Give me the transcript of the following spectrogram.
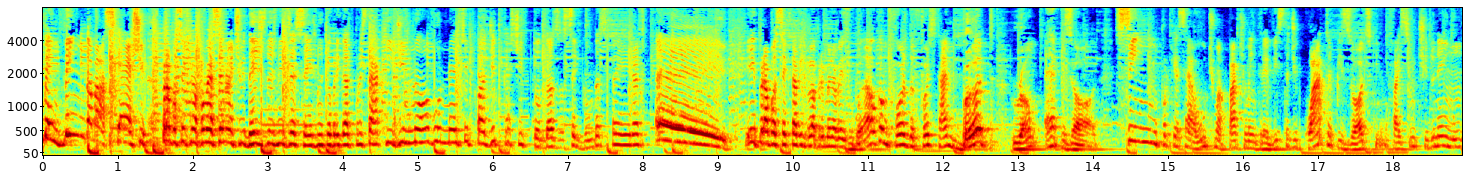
Bem-vindo a Balascast! Para você que me acompanha semanalmente desde 2016, muito obrigado por estar aqui de novo nesse podcast todas as segundas-feiras. Ei! E para você que está vindo pela primeira vez, welcome for the first time, but wrong episode. Sim, porque essa é a última parte de uma entrevista de quatro episódios que não faz sentido nenhum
